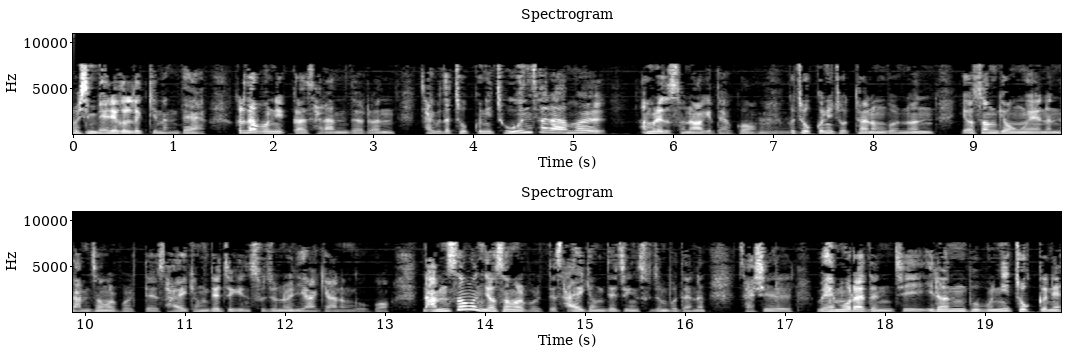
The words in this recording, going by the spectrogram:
훨씬 매력을 느끼는데 그러다 보니까 사람들은 자기보다 조건이 좋은 사람을 아무래도 선호하게 되고 음. 그 조건이 좋다는 거는 여성 경우에는 남성을 볼 때 사회 경제적인 수준을 이야기하는 거고 남성은 여성을 볼 때 사회 경제적인 수준보다는 사실 외모라든지 이런 부분이 조건에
